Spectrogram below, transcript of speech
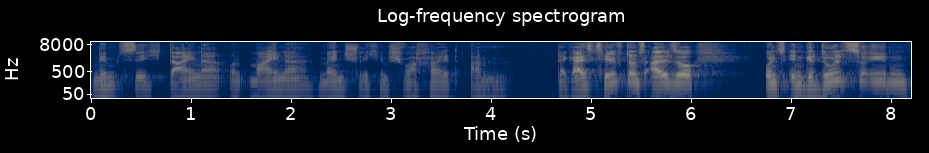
nimmt sich deiner und meiner menschlichen Schwachheit an. Der Geist hilft uns also, uns in Geduld zu üben,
